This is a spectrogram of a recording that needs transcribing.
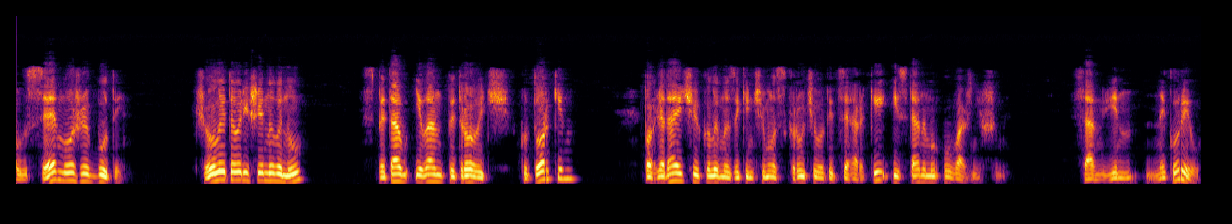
Усе може бути. Чули, товариші, новину? спитав Іван Петрович Куторкін, поглядаючи, коли ми закінчимо скручувати цигарки і станемо уважнішими. Сам він не курив,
